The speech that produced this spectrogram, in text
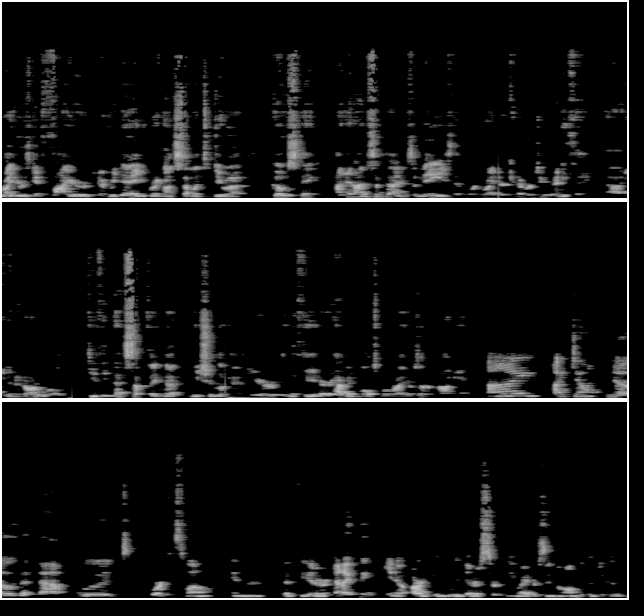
writers get fired every day. You bring on someone to do a ghosting and I'm sometimes amazed that one writer can ever do anything, uh, even in our world. Do you think that's something that we should look at here in the theater, having multiple writers on a project? I I don't know that that would work as well in the theater, and I think you know, arguably there are certainly writers in Hollywood who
